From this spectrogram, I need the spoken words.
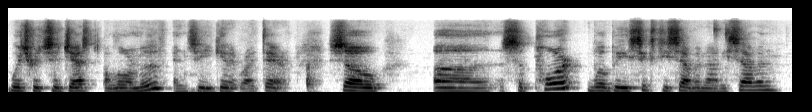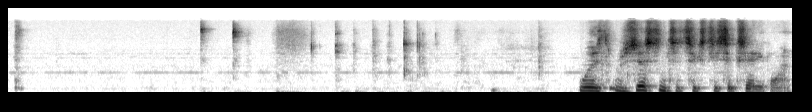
which would suggest a lower move. And so you get it right there. So uh, support will be 67.97. with resistance at 66.81.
